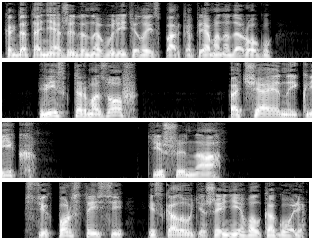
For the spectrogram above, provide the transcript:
когда та неожиданно вылетела из парка прямо на дорогу. Виск тормозов, отчаянный крик, тишина. С тех пор Стейси искала утешение в алкоголе.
